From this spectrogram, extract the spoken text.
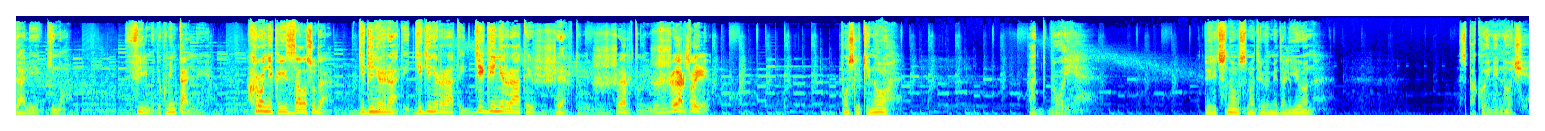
Далее кино. Фильмы документальные. Хроника из зала суда. Дегенераты, дегенераты, дегенераты, жертвы, жертвы, жертвы. После кино отбой. Перед сном смотрю в медальон. Спокойной ночи,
